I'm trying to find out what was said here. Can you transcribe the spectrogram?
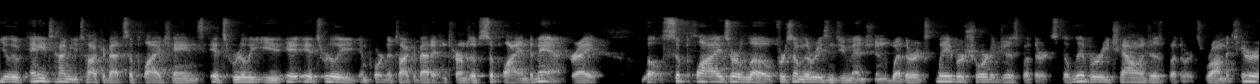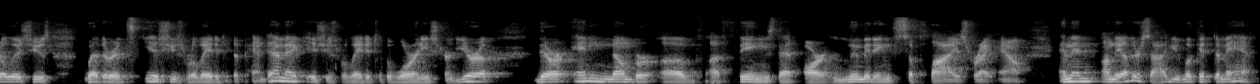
you anytime you talk about supply chains, it's really it's really important to talk about it in terms of supply and demand, right? Well, supplies are low for some of the reasons you mentioned, whether it's labor shortages, whether it's delivery challenges, whether it's raw material issues, whether it's issues related to the pandemic, issues related to the war in Eastern Europe. There are any number of uh, things that are limiting supplies right now. And then on the other side, you look at demand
